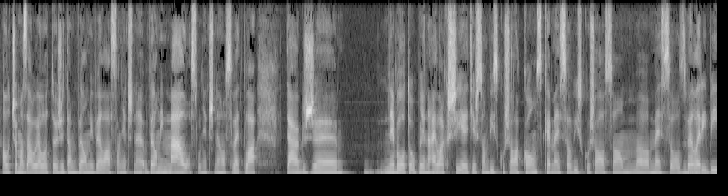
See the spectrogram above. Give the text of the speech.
ale čo ma zaujalo to je, že tam veľmi veľa slnečné, veľmi málo slnečného svetla, takže nebolo to úplne najľahšie. Tiež som vyskúšala konské meso, vyskúšala som e, meso z veleryby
